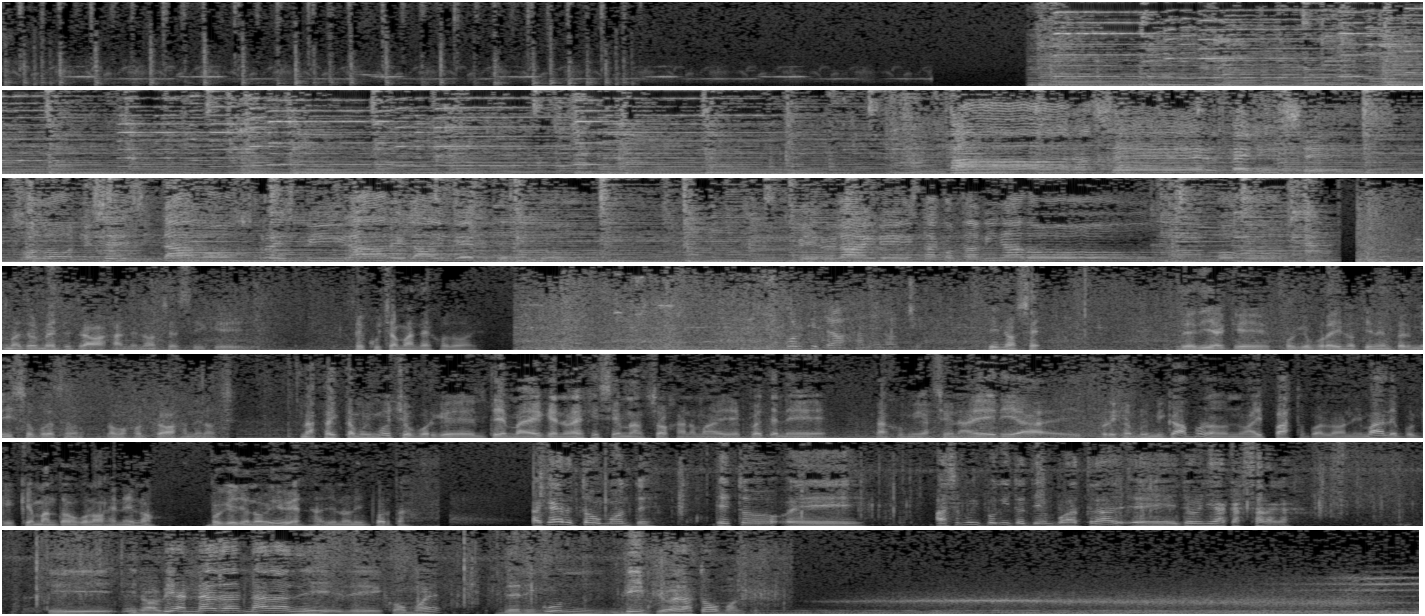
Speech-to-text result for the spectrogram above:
Para ser felices, solo necesitamos respirar el aire puro. Pero el aire está contaminado. Oh, Mayormente trabajan de noche, así que se escucha más lejos todavía. ¿Por qué trabajan de noche? Y no sé, diría que porque por ahí no tienen permiso, por eso a lo mejor trabajan de noche. Me afecta muy mucho porque el tema es que no es que siembran soja nomás y después tenés la fumigación aérea. y, Por ejemplo, en mi campo no, no hay pasto para los animales porque queman todo con los venenos, porque ellos no viven, a ellos no les importa. Acá era todo monte. Esto, eh, hace muy poquito tiempo atrás, eh, yo venía a cazar acá. Y, no había nada, nada de, de, ¿cómo es? De ningún limpio, era todo monte.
